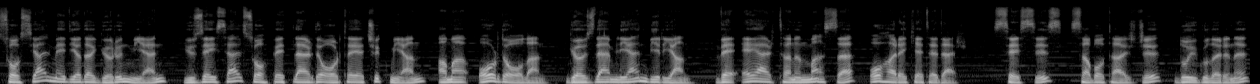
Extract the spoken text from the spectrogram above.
sosyal medyada görünmeyen, yüzeysel sohbetlerde ortaya çıkmayan ama orada olan, gözlemleyen bir yan ve eğer tanınmazsa o hareket eder. Sessiz, sabotajcı, duygularını,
